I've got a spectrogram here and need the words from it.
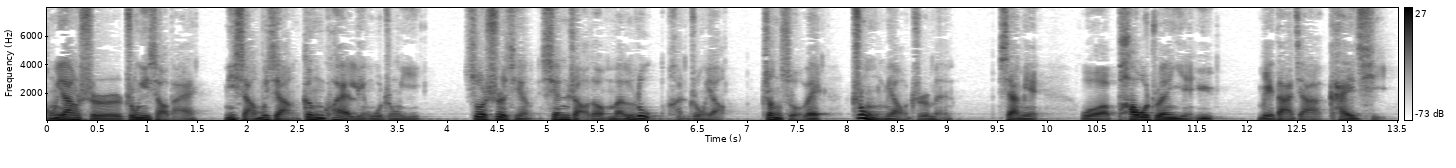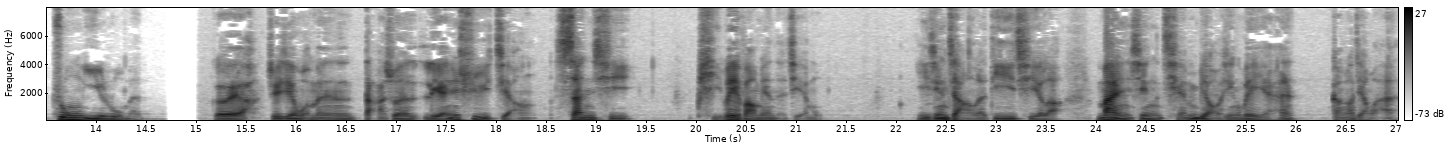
同样是中医小白，你想不想更快领悟中医？做事情先找到门路很重要，正所谓众妙之门。下面我抛砖引玉，为大家开启中医入门。各位啊，最近我们打算连续讲三期脾胃方面的节目，已经讲了第一期了，慢性浅表性胃炎刚刚讲完，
